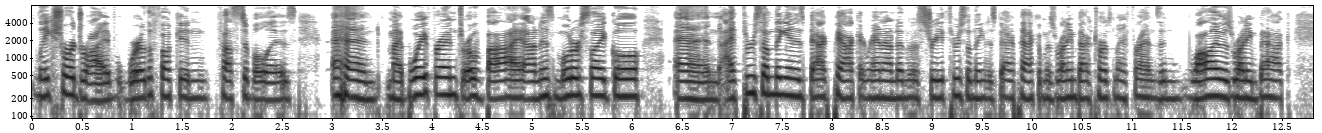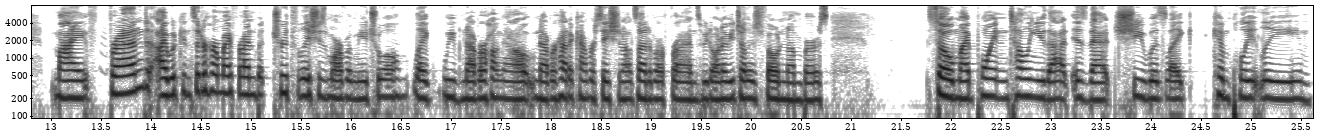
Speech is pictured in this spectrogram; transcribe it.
Lakeshore Drive, where the fucking festival is, and my boyfriend drove by on his motorcycle, and I threw something in his backpack. I ran out into the street, threw something in his backpack, and was running back towards my friends. And while I was running back, my friend, I would consider her my friend, but truthfully, she's more of a mutual. Like, we've never hung out, never had a conversation outside of our friends. We don't have each other's phone numbers. So, my point in telling you that is that she was like completely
